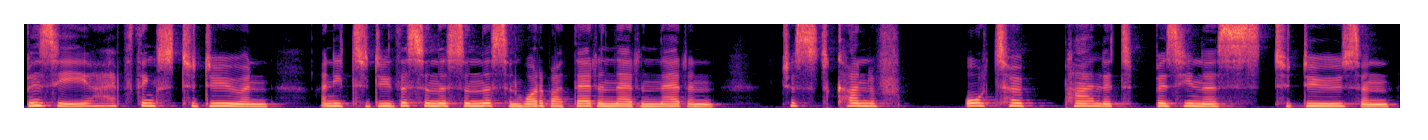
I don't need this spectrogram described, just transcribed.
busy. I have things to do, and I need to do this and this and this, and what about that and that and that, and just kind of autopilot busyness, to dos, and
